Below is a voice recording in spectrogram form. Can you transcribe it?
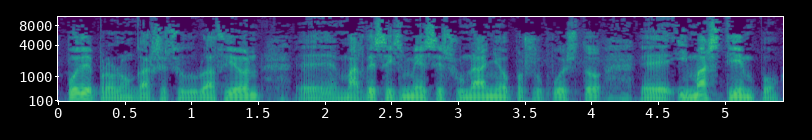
puede prolongarse su duración más de seis meses, un año, por supuesto, y más tiempo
